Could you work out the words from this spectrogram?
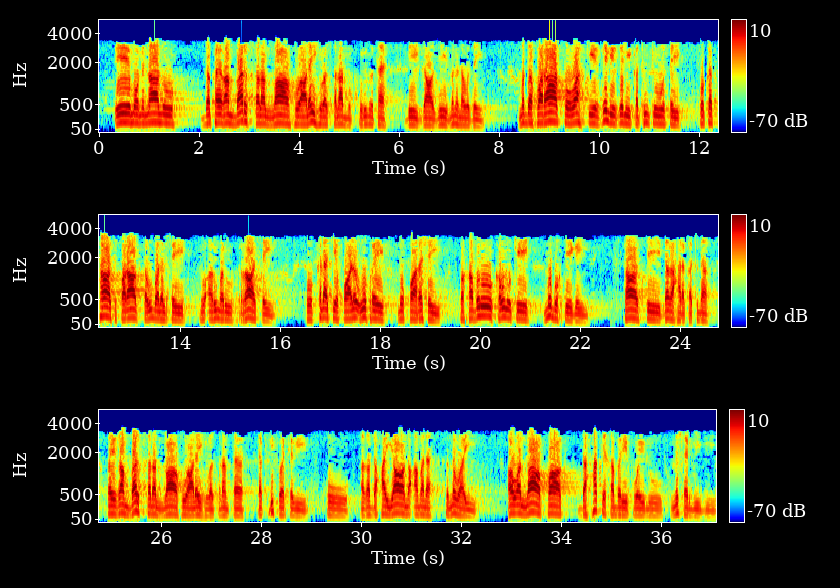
اے مؤمنانو د پیغمبر صلی الله علیه وسلم کورونو ته د اجازه مننوځي نو د خوراک په وخت کې غلی غلی کتونکي اوسئ خو که تاسو خوراک ته وبلل شئ نو ارومرو راشئ خو کله چې خواړه وخورئ نو خواره شئ په خبرو کولو کې مه بوختېږئ تاسو دغه حرکتونه پیغمبر صلی الله علیه وسلم ته تکلیف ورکوي خو هغه د حیا له امله څه نه وایي او الله پاک د حق خبرې پویلو نه شرمېږي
